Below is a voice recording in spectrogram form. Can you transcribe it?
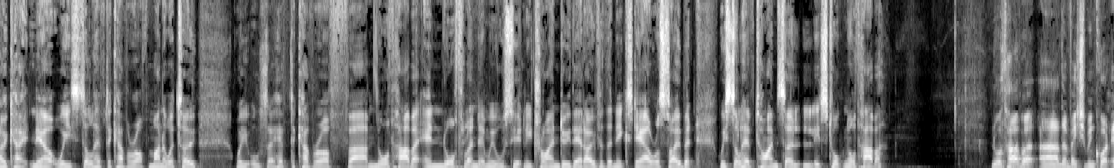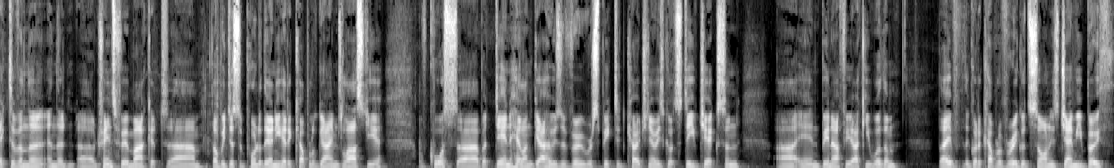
Okay, now we still have to cover off Manawatu. We also have to cover off um, North Harbour and Northland, and we will certainly try and do that over the next hour or so, but we still have time, so let's talk North Harbour. North Harbour, uh, they've actually been quite active in the in the uh, transfer market. Um, they'll be disappointed. They only had a couple of games last year, of course. Uh, but Dan Halangahu is a very respected coach now. He's got Steve Jackson uh, and Ben Afeaki with him. They've they've got a couple of very good signings. Jamie Booth,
